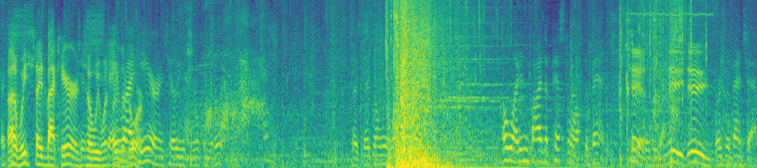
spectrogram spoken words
Let's Uh, we stayed back here until we went stay through the right door. here until you can open the door. Because there's only one. Oh, I didn't buy the pistol off the bench. Yeah, me, dude. Where's the bench at?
